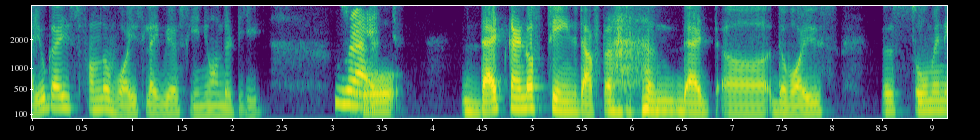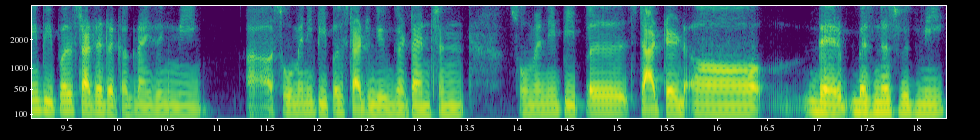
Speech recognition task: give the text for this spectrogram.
are you guys from the voice like we have seen you on the TV Right. so that kind of changed after that uh, the voice. Because so many people started recognizing me. Uh, so many people started giving attention. So many people started uh, their business with me.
